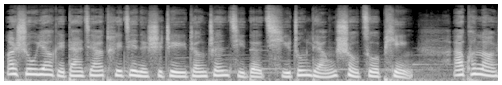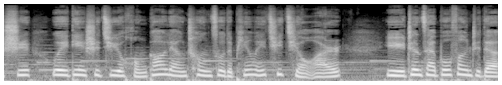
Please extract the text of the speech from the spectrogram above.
二十五要给大家推荐的是这一张专辑的其中两首作品。阿坤老师为电视剧《红高粱》创作的片尾曲《九儿》，与正在播放着的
